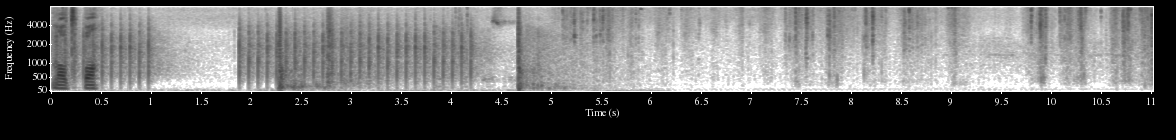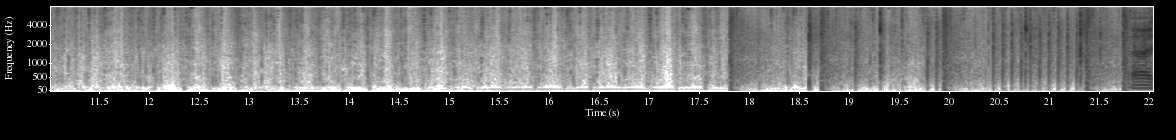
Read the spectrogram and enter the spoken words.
Multiple. Uh, 286. Okay, oh, what the fuck, man? Okay, covering. Dude, this must even three Uh,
